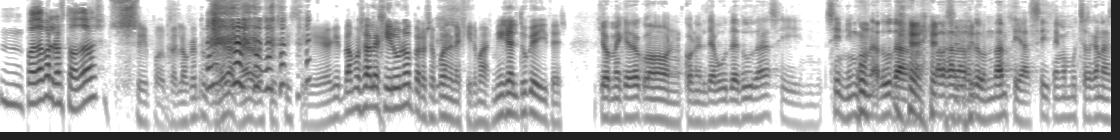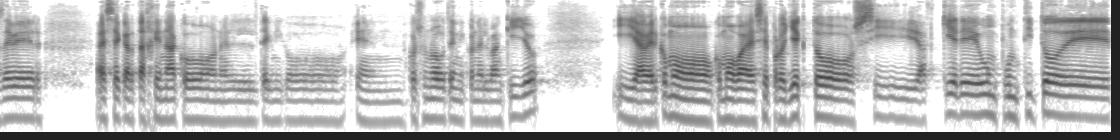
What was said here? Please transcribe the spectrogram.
Mm, ¿Puedo verlos todos? Sí, pues lo que tú quieras, claro. Sí, sí, sí. Vamos a elegir uno, pero se pueden elegir más. Miguel, ¿tú qué dices? Yo me quedo con, con el debut de dudas y sin ninguna duda, valga la redundancia. Sí, tengo muchas ganas de ver a ese Cartagena con el técnico, en, con su nuevo técnico en el banquillo y a ver cómo, cómo va ese proyecto, si adquiere un puntito de,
